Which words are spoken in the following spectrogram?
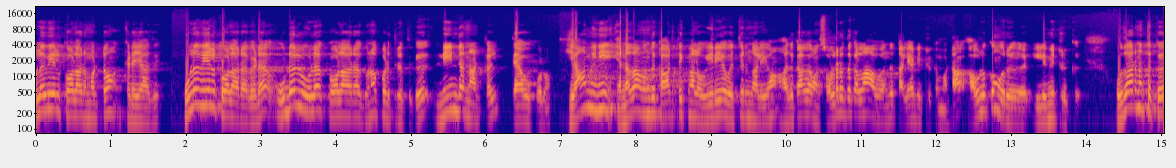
உளவியல் கோளாறு மட்டும் கிடையாது. உளவியல் கோளாறை விட உடல் உல கோளாறை குணப்படுத்துறதுக்கு நீண்ட நாட்கள் தேவைப்படும். யாமினி என்னதான் வந்து கார்த்திக் மேல உயிரியே வச்சிருந்தாலையும் அதுக்காக அவன் சொல்றதுக்கெல்லாம் அவ வந்து தலையாட்டிட்டு இருக்க மாட்டா. அவளுக்கும் ஒரு லிமிட் இருக்கு. உதாரணத்துக்கு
